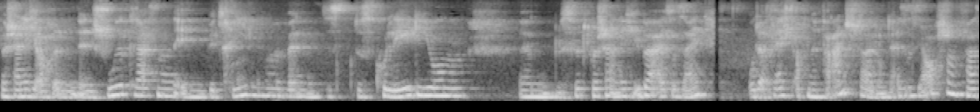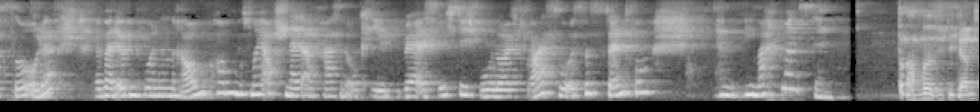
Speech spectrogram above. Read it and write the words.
Wahrscheinlich auch in, in, Schulklassen, in Betrieben, wenn das, das Kollegium, ähm, das wird wahrscheinlich überall so sein. Oder vielleicht auch eine Veranstaltung, da ist es ja auch schon fast so, oder? Wenn man irgendwo in einen Raum kommt, muss man ja auch schnell erfassen, okay, wer ist wichtig, wo läuft was, wo ist das Zentrum? Ähm, wie macht man es denn? Da haben wir natürlich die ganz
